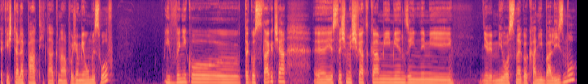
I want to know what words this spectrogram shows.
jakiejś telepatii, tak? na poziomie umysłów. I w wyniku tego starcia jesteśmy świadkami między innymi nie wiem, miłosnego kanibalizmu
